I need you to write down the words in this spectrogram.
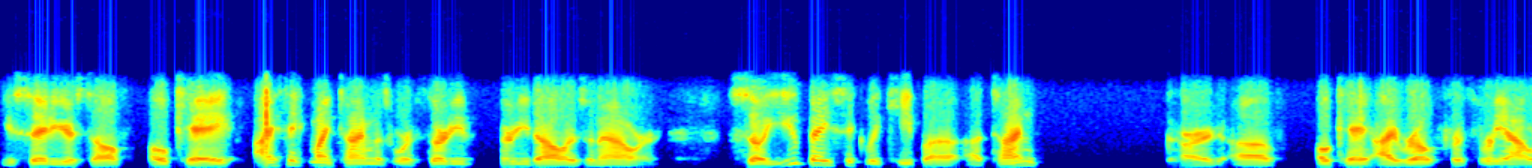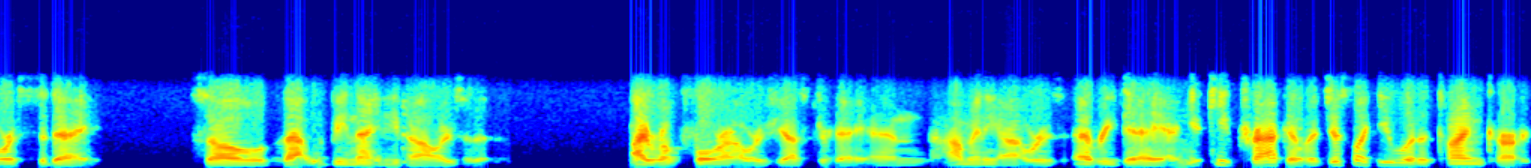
you say to yourself, okay, I think my time is worth thirty thirty dollars an hour. So you basically keep a, a time card of okay, I wrote for three hours today, so that would be ninety dollars. I wrote four hours yesterday, and how many hours every day, and you keep track of it just like you would a time card,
